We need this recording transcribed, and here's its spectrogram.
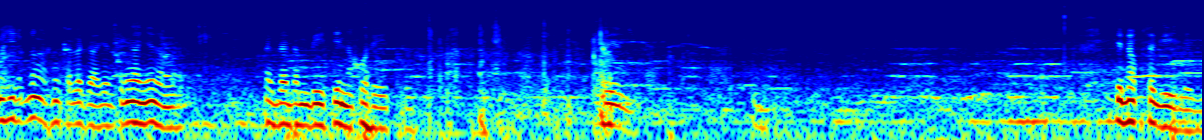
Mahirap lang akong kalagayan. Tingnan nyo naman. Naglalambitin ako rito. Ayun. Yan ako sa gilid.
